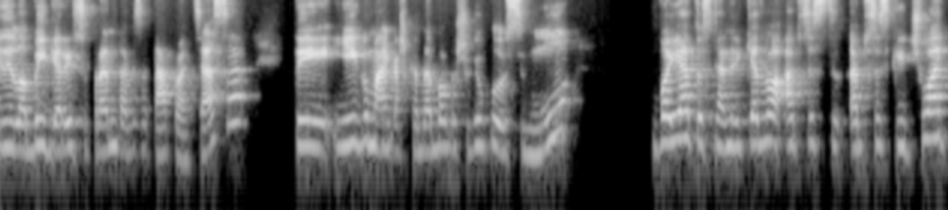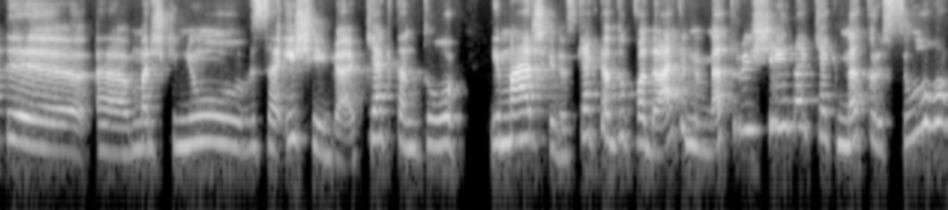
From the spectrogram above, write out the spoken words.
jinai labai gerai supranta visą tą procesą. Tai jeigu man kažkada buvo kažkokių klausimų, vajetus ten reikėdavo apsis, apsiskaičiuoti uh, marškinių visą išeigą, kiek ten tų į marškinius, kiek ten tų kvadratinių metrų išeina, kiek metrų siūlų,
